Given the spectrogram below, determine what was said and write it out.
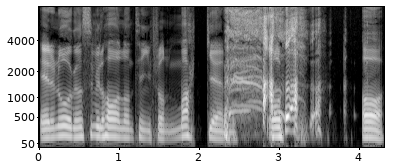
är det någon som vill ha någonting från macken? och ja,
